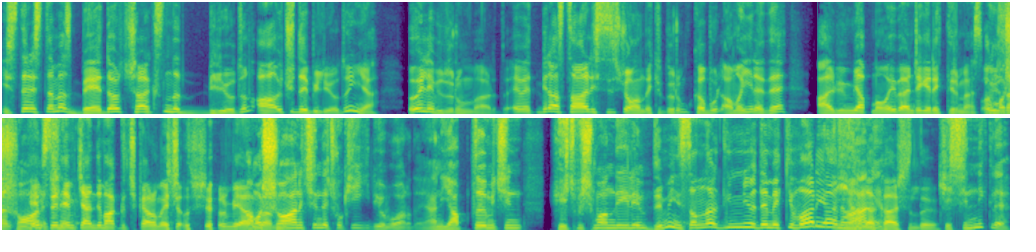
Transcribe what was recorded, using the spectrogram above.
ister istemez B4 şarkısını da biliyordun. A3'ü de biliyordun ya. Öyle bir durum vardı. Evet biraz talihsiz şu andaki durum kabul ama yine de albüm yapmamayı bence gerektirmez. O Ama yüzden şu an hem için- seni hem kendimi haklı çıkarmaya çalışıyorum bir Ama şu da. an için de çok iyi gidiyor bu arada. Yani yaptığım için hiç pişman değilim. Değil mi? İnsanlar dinliyor demek ki var yani, hala Yani. karşılığı. Kesinlikle.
